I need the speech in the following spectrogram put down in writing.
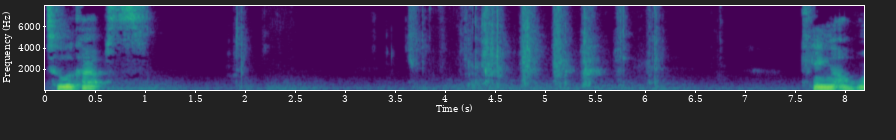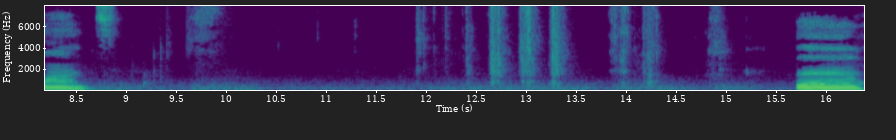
Two of Cups. King of Wands. The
